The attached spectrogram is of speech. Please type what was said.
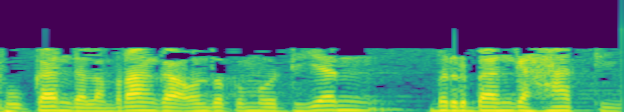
bukan dalam rangka untuk kemudian berbangga hati,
